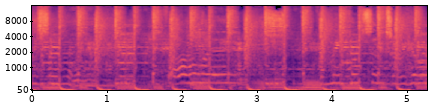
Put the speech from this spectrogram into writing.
Listen to your own drift away. Set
